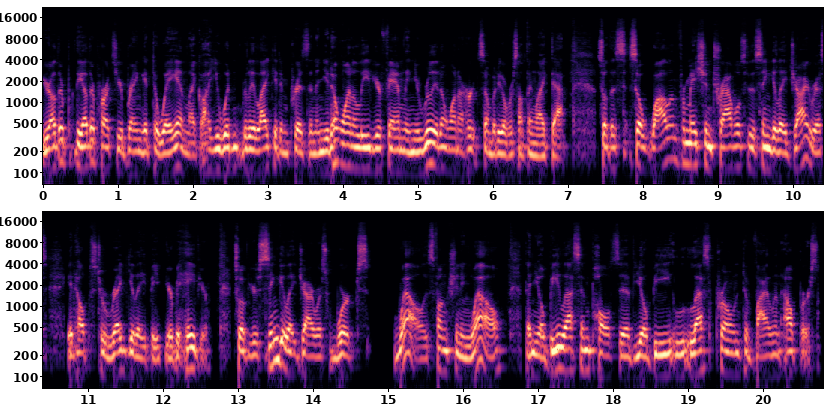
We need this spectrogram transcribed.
your other the other parts of your brain get to weigh in, like, oh, you wouldn't really like it in prison, and you don't want to leave your family, and you really don't want to hurt somebody over something like that. So this so while information travels through the cingulate gyrus, it helps to regulate be, your behavior. So if your cingulate gyrus works well, is functioning well, then you'll be less impulsive, you'll be less prone to violent outbursts.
